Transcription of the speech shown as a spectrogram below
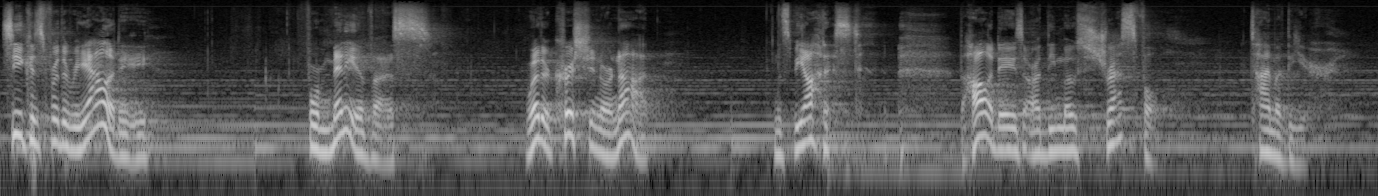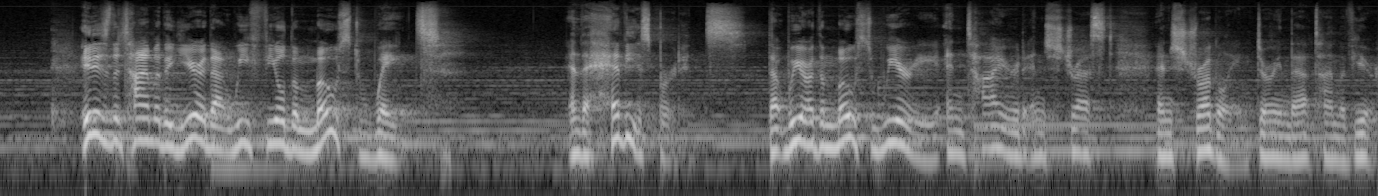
See, because for the reality, for many of us, whether Christian or not, let's be honest, the holidays are the most stressful time of the year. It is the time of the year that we feel the most weight and the heaviest burdens, that we are the most weary and tired and stressed and struggling during that time of year.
